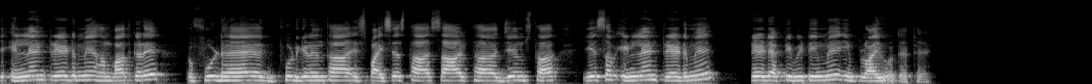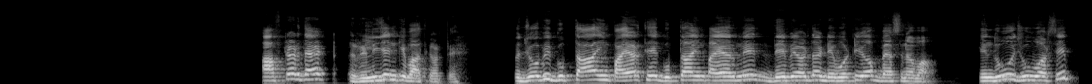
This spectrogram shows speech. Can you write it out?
inland trade में हम बात करें तो फ़ूड है फ़ूड ग्रेन था स्पाइसेस था साल्ट था जेम्स था, ये सब इनलैंड ट्रेड में ट्रेड एक्टिविटी में इंप्लॉय होते थे। आफ्टर दैट रिलीजन की बात करते हैं। तो जो भी गुप्ता इंपायर थे, गुप्ता इंपायर में they were the devotee of Vaishnava Hindus who worship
